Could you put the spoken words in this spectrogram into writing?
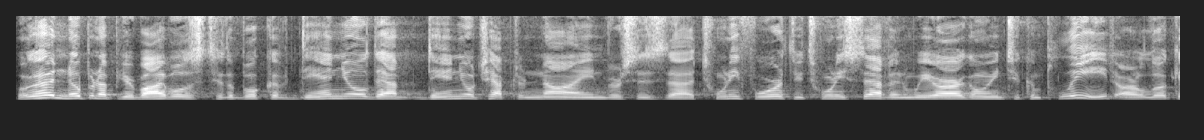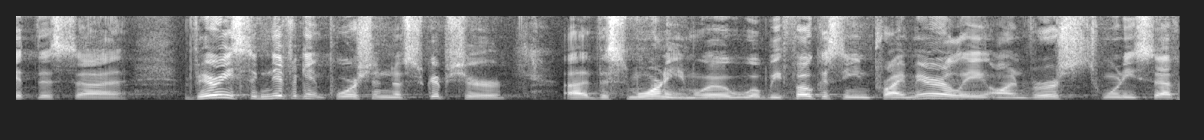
Well, go ahead and open up your Bibles to the book of Daniel, Daniel chapter 9, verses uh, 24 through 27. We are going to complete our look at this uh, very significant portion of Scripture uh, this morning. We'll be focusing primarily on verse 27.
